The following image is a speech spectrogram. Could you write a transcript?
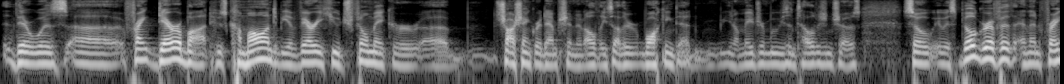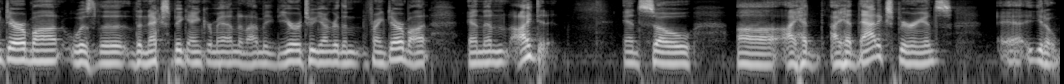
there was uh, Frank Darabont, who's come on to be a very huge filmmaker, uh, Shawshank Redemption and all these other Walking Dead, you know, major movies and television shows. So it was Bill Griffeth, and then Frank Darabont was the the next big anchorman, and I'm a year or two younger than Frank Darabont, and then I did it. And so uh, I had I had that experience, uh, you know,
